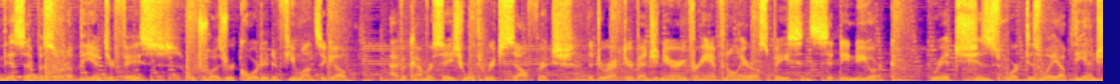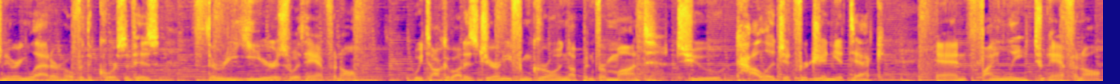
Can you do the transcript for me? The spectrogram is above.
In this episode of The Interface, which was recorded a few months ago, I have a conversation with Ritch Selfridge, the Director of Engineering for Amphenol Aerospace in Sidney, New York. Ritch has worked his way up the engineering ladder over the course of his 30 years with Amphenol. We talk about his journey from growing up in Vermont to college at Virginia Tech and finally to Amphenol.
